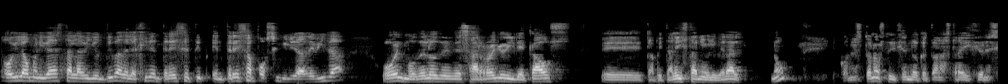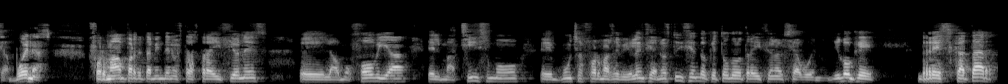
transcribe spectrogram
Hoy la humanidad está en la disyuntiva de elegir entre, ese, entre esa posibilidad de vida o el modelo de desarrollo y de caos eh, capitalista neoliberal, ¿no? Con esto no estoy diciendo que todas las tradiciones sean buenas. Formaban parte también de nuestras tradiciones eh, la homofobia, el machismo, eh, muchas formas de violencia. No estoy diciendo que todo lo tradicional sea bueno. Digo que rescatar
